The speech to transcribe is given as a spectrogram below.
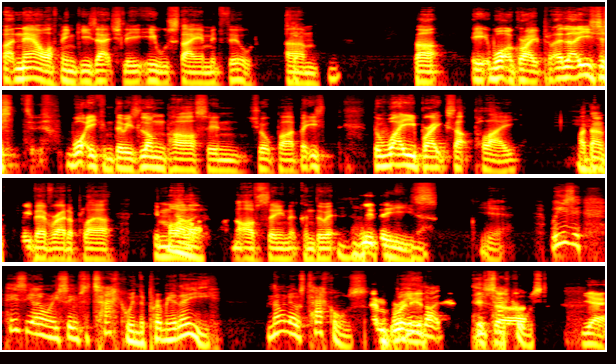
but now I think he's actually he will stay in midfield. Um, But he, what a great player! Like, he's just what he can do. He's long passing, short pass, but he's the way he breaks up play. I don't think we've ever had a player in my No. life that I've seen that can do it with ease. Yeah. Well, he's, he's the only one who seems to tackle in the Premier League. No one else tackles. And But he, like, he It's, uh, tackles. Yeah,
